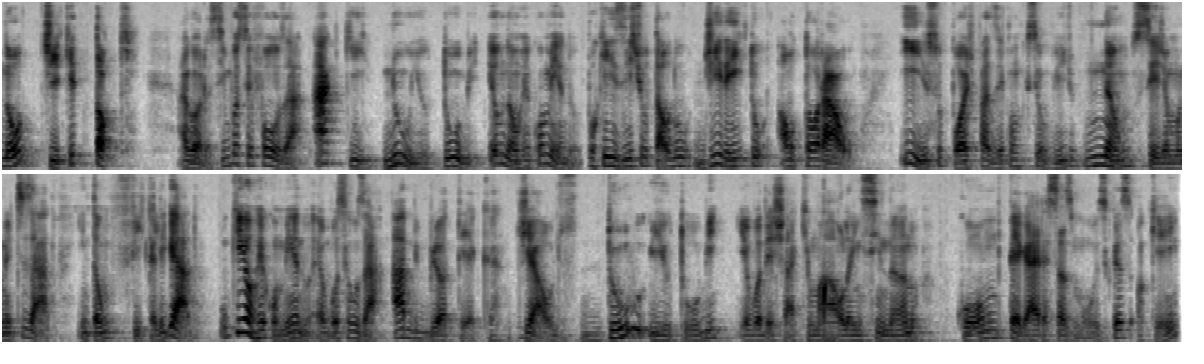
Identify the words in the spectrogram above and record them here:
no TikTok. Agora, se você for usar aqui no YouTube, eu não recomendo, porque existe o tal do direito autoral. E isso pode fazer com que seu vídeo não seja monetizado. Então fica ligado. O que eu recomendo é você usar a biblioteca de áudios do YouTube. Eu vou deixar aqui uma aula ensinando como pegar essas músicas, ok?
